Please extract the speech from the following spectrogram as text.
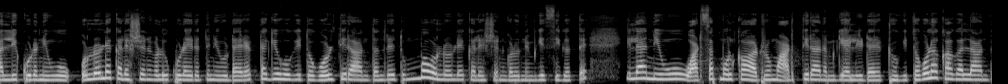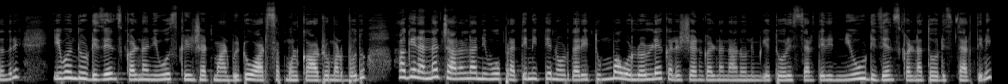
ಅಲ್ಲಿ ಕೂಡ ನೀವು ಒಳ್ಳೊಳ್ಳೆ ಕಲೆಕ್ಷನ್ಗಳು ಕೂಡ ಇರುತ್ತೆ. ನೀವು ಡೈರೆಕ್ಟಾಗಿ ಹೋಗಿ ತೊಗೊಳ್ತೀರಾ ಅಂತಂದರೆ ತುಂಬ ಒಳ್ಳೊಳ್ಳೆ ಕಲೆಕ್ಷನ್ಗಳು ನಿಮಗೆ ಸಿಗುತ್ತೆ. ಇಲ್ಲ ನೀವು ವಾಟ್ಸಪ್ ಮೂಲಕ ಆರ್ಡ್ರ್ ಮಾಡ್ತೀರಾ ನಮಗೆ ಅಲ್ಲಿ ಡೈರೆಕ್ಟ್ ಹೋಗಿ ತೊಗೊಳಕ್ಕಾಗಲ್ಲ ಅಂತಂದರೆ ಈ ಒಂದು ಡಿಸೈನ್ಸ್ಗಳನ್ನ ನೀವು ಸ್ಕ್ರೀನ್ಶಾಟ್ ಮಾಡಿಬಿಟ್ಟು ವಾಟ್ಸಪ್ ಮೂಲಕ ಆರ್ಡ್ರ್ ಮಾಡ್ಬೋದು. ಹಾಗೆ ನನ್ನ ಚಾನಲ್ನ ನೀವು ಪ್ರತಿನಿತ್ಯ ನೋಡಿದರೆ, ತುಂಬ ಒಳ್ಳೊಳ್ಳೆ ಕಲೆಕ್ಷನ್ಗಳನ್ನ ನಾನು ನಿಮಗೆ ತೋರಿಸ್ತಾ ಇರ್ತೀನಿ ನ್ಯೂ ಡಿಸೈನ್ಸ್ಗಳನ್ನ ತೋರಿಸ್ತಾ ಇರ್ತೀನಿ.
